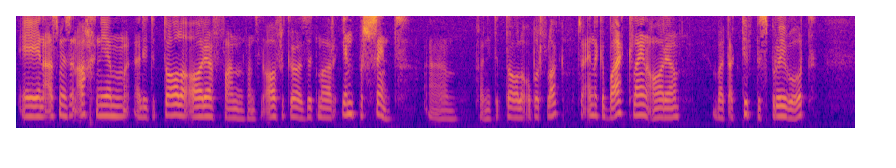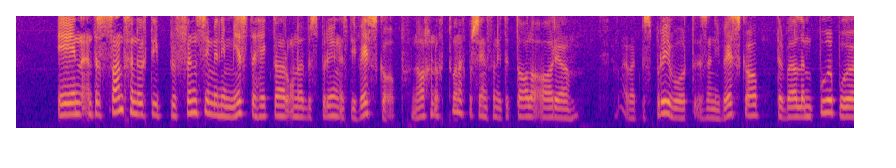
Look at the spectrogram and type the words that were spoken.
En as mens in ag neem dat die totale area van van Suid-Afrika is dit maar 1% ehm um, van die totale oppervlak. So eintlik 'n baie klein area wat aktief besproei word. En interessant genoeg die provinsie met die meeste hektaar onder besproeiing is die Wes-Kaap. Nagenoeg 20% van die totale area wat besproei word is in die Wes-Kaap terwyl Limpopo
